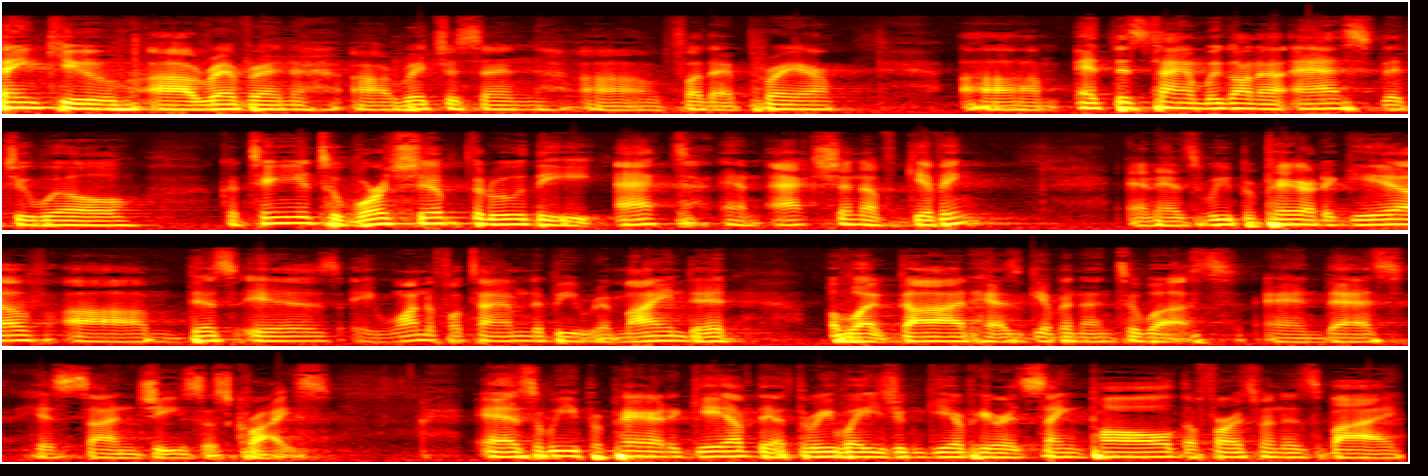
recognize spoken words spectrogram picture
Thank you, uh, Reverend uh, Richardson, uh, for that prayer. Um, at this time, we're going to ask that you will continue to worship through the act and action of giving. And as we prepare to give, um, this is a wonderful time to be reminded of what God has given unto us, and that's His Son, Jesus Christ. As we prepare to give, there are three ways you can give here at St. Paul. The first one is by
